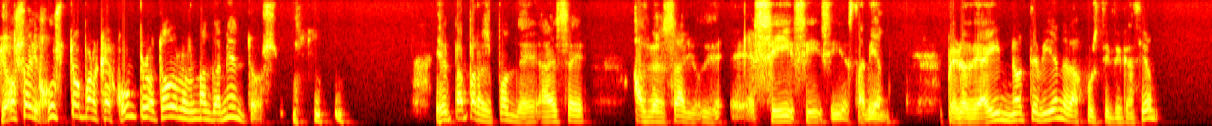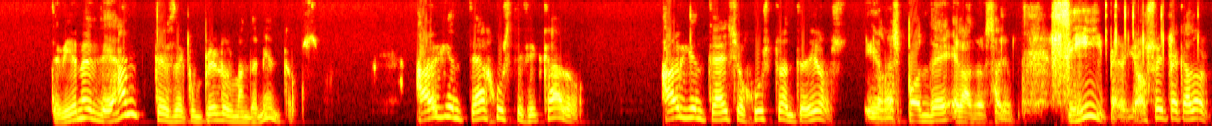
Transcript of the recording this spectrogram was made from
yo soy justo porque cumplo todos los mandamientos. y el Papa responde a ese adversario, eh, sí, sí, sí, está bien, pero de ahí no te viene la justificación, te viene de antes de cumplir los mandamientos. Alguien te ha justificado, alguien te ha hecho justo ante Dios. Y responde el adversario, sí, pero yo soy pecador.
